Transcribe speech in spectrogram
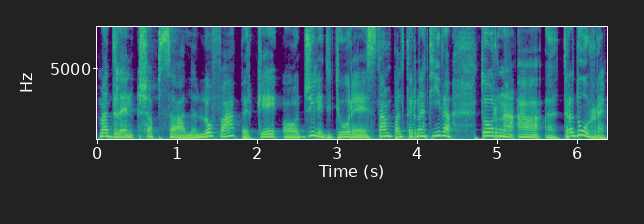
Madeleine Chapsal. Lo fa perché oggi l'editore Stampa Alternativa torna a eh, tradurre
